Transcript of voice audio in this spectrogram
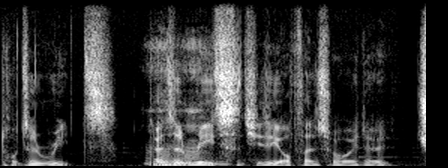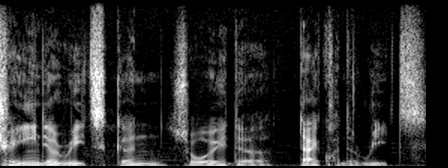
投资 REITs。但是 REITs 其实有分所谓的权益的 REITs 跟所谓的贷款的 REITs。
